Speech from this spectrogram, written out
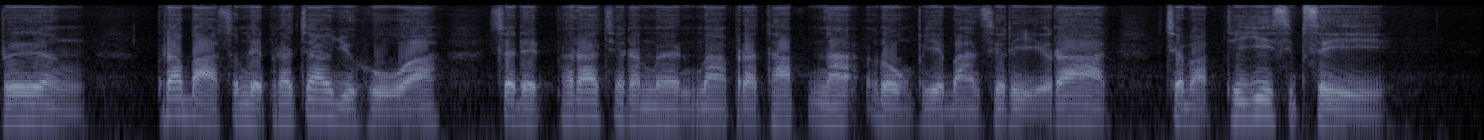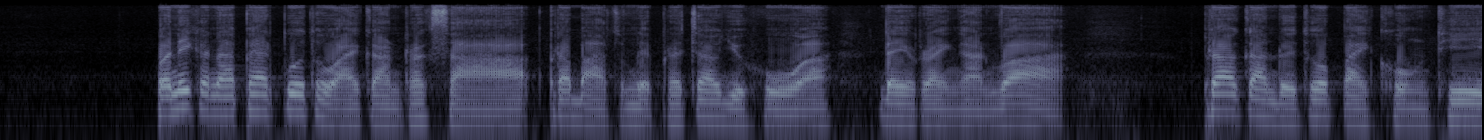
เรื่อง พระบาทสมเด็จพระเจ้าอยู่หัว เสด็จพระราชดำเนินมาประทับณโรงพยาบาลสิริราช ฉบับที่ 24 วันนี้คณะแพทย์ผู้ถวายการรักษา พระบาทสมเด็จพระเจ้าอยู่หัว ได้รายงานว่า พระอาการโดยทั่วไปคงที่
